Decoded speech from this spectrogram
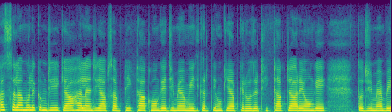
असलकुम जी, क्या हाल है जी? आप सब ठीक ठाक होंगे? जी, मैं उम्मीद करती हूँ कि आपके रोज़े ठीक ठाक जा रहे होंगे। तो जी, मैं भी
